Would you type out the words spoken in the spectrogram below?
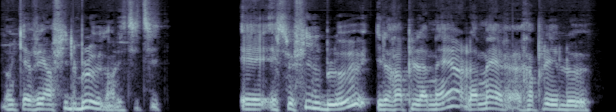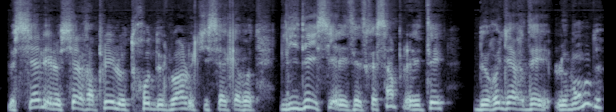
donc il y avait un fil bleu dans les tzitzit. Et, et, ce fil bleu, il rappelait la mer, la mer rappelait le, le ciel, et le ciel rappelait le trône de gloire, le Kavod. L'idée ici, elle était très simple, elle était de regarder le monde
